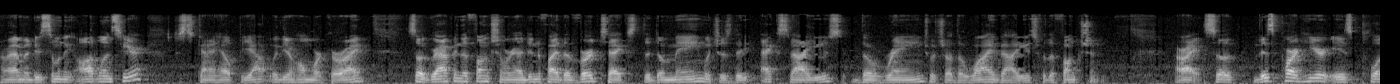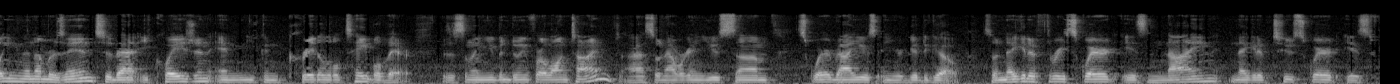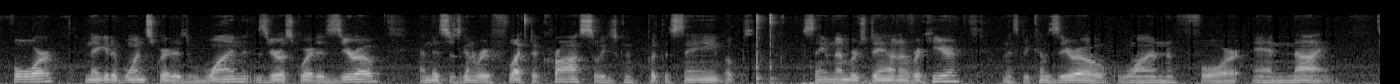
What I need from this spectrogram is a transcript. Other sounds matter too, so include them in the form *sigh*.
All right, I'm going to do some of the odd ones here, just to kind of help you out with your homework, all right? So graphing the function, we're going to identify the vertex, the domain, which is the x values, the range, which are the y values for the function. All right, so this part here is plugging the numbers into that equation and you can create a little table there. This is something you've been doing for a long time, uh, so now we're going to use some squared values and you're good to go. So negative 3 squared is 9, negative 2 squared is 4, negative 1 squared is 1, 0 squared is 0, and this is going to reflect across, so we're just going to put the same, oops, same numbers down over here, and this becomes 0, 1, 4, and 9.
